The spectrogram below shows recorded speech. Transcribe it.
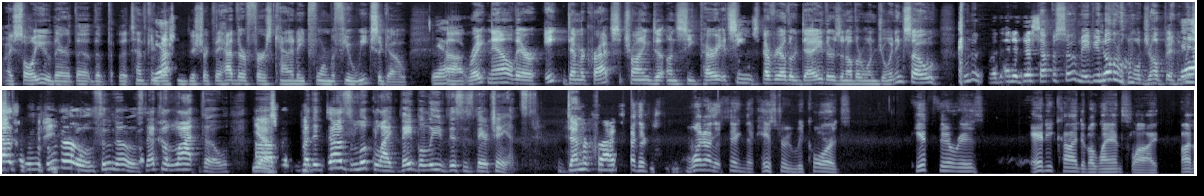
I saw you there. The the the tenth congressional yeah. district. They had their first candidate form a few weeks ago. Yeah. Uh, right now, there are eight Democrats trying to unseat Perry. It seems every other day there's another one joining. So who knows? By the end of this episode, maybe another one will jump in. Yes. who knows? Who knows? That's a lot, though. Uh, yes. Uh, but, but it does look like they believe this is their chance. Democrats. One other thing that history records: if there is any kind of a landslide on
